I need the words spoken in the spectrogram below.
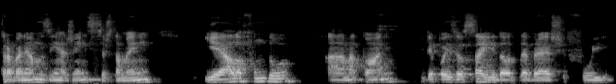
trabalhamos em agências também, e ela fundou a Amatone, e depois eu saí da Odebrecht, fui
